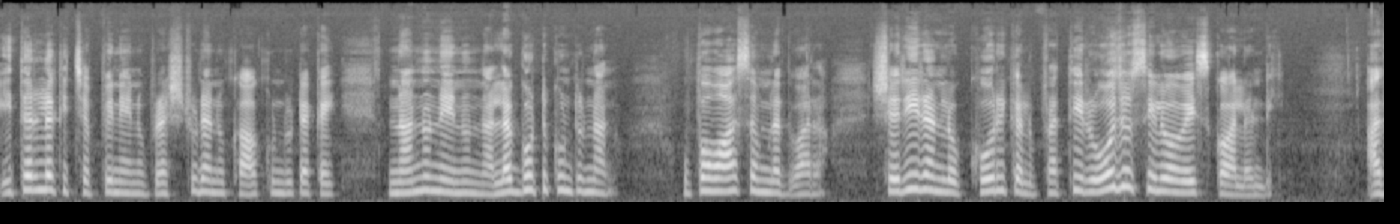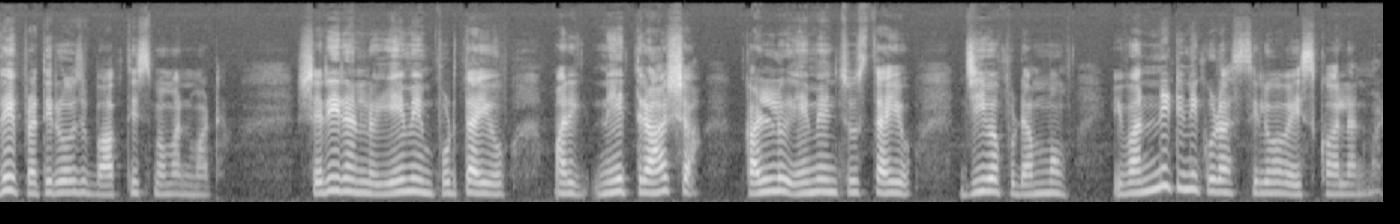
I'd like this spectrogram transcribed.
ఇతరులకి చెప్పి నేను భ్రష్టుడను కాకుండుటకై నన్ను నేను నల్లగొట్టుకుంటున్నాను. ఉపవాసంల ద్వారా శరీరంలో కోరికలు ప్రతిరోజు సిలువ వేసుకోవాలండి. అదే ప్రతిరోజు బాప్తిస్మం అన్నమాట. శరీరంలో ఏమేం పుడతాయో మరి నేత్రాశ కళ్ళు ఏమేం చూస్తాయో జీవపు డమ్మం ఇవన్నిటినీ కూడా సిలువ వేసుకోవాలన్నమాట.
